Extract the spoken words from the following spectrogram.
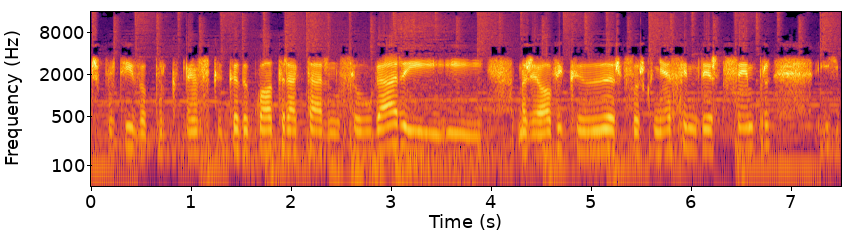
desportiva, porque penso que cada qual terá que estar no seu lugar, e, e mas é óbvio que as pessoas conhecem-me desde sempre e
